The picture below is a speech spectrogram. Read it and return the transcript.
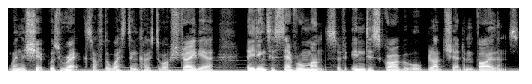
when the ship was wrecked off the western coast of Australia, leading to several months of indescribable bloodshed and violence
